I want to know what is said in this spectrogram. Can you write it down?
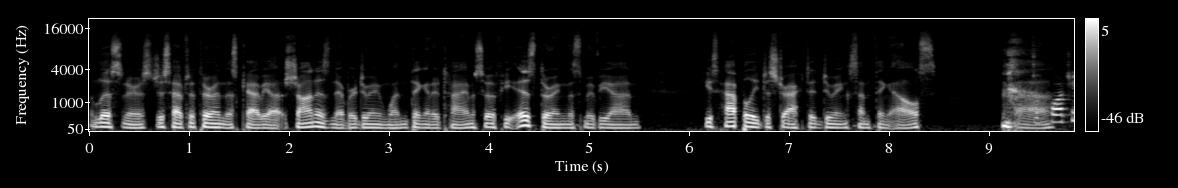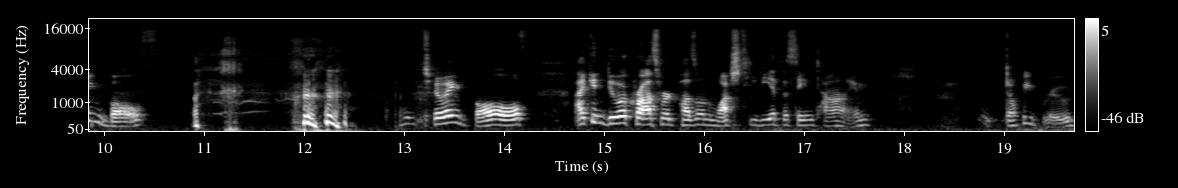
Listeners, just have to throw in this caveat. Sean is never doing one thing at a time, so if he is throwing this movie on, he's happily distracted doing something else. Uh, watching both. I'm doing both. I can do a crossword puzzle and watch TV at the same time. Don't be rude.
